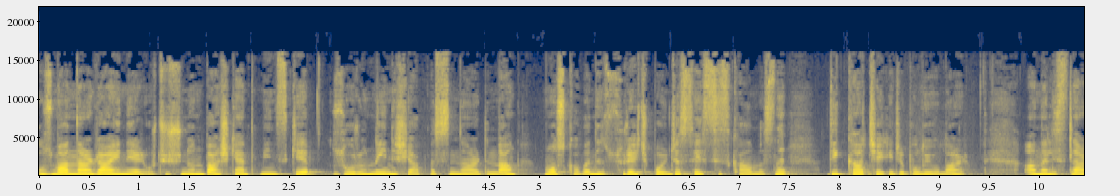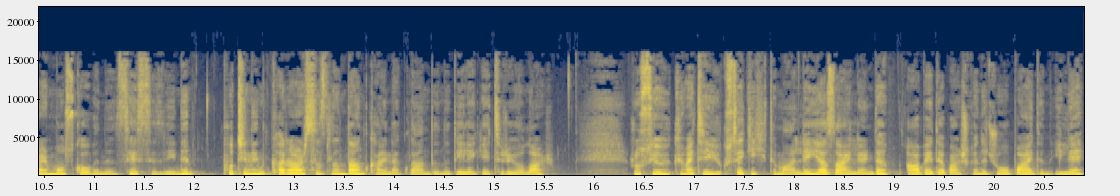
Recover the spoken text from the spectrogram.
Uzmanlar Ryanair uçuşunun başkent Minsk'e zorunlu iniş yapmasının ardından Moskova'nın süreç boyunca sessiz kalmasını dikkat çekici buluyorlar. Analistler Moskova'nın sessizliğinin Putin'in kararsızlığından kaynaklandığını dile getiriyorlar. Rusya hükümeti yüksek ihtimalle yaz aylarında ABD Başkanı Joe Biden ile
